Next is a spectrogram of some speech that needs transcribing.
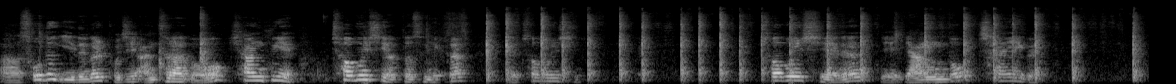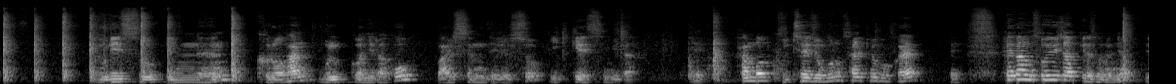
아, 소득 이득을 보지 않더라도 향후에 처분 시 어떻습니까? 네, 처분 시 처분 시에는 예, 양도 차익을 누릴 수 있는 그러한 물건이라고 말씀드릴 수 있겠습니다. 예, 한번 구체적으로 살펴볼까요? 네, 해당 소유자께서는요, 예,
